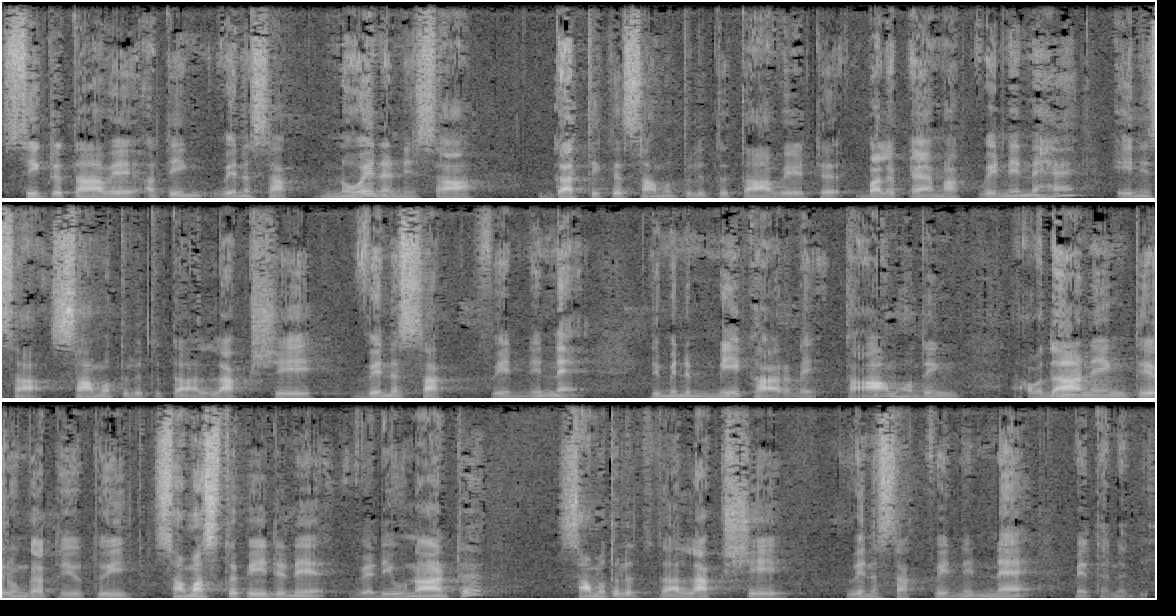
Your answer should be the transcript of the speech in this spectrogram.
ශීඝ්‍රතාවයේ අතින් වෙනසක් නොවන නිසා ගතික සමතුලිතතාවයට බලපෑමක් වෙන්නේ නැහැ. ඒ නිසා සමතුලිතතා ලක්ෂයේ වෙනසක් වෙන්නේ නැහැ. ඉතින් මෙන්න මේ කාරණේ තාම හොඳින් අවධානයෙන් තේරුම් ගත යුතුයි. සමස්ත පීඩනය වැඩි වුණාට සමතුලිතතා ලක්ෂයේ වෙනසක් වෙන්නේ නැහැ මෙතනදී.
